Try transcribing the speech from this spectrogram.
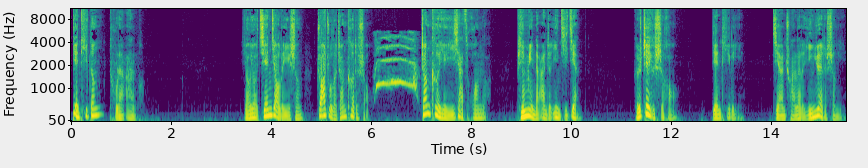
电梯灯突然暗了。瑶瑶尖叫了一声，抓住了张克的手。张克也一下子慌了，拼命的按着应急键。可是这个时候，电梯里竟然传来了音乐的声音，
